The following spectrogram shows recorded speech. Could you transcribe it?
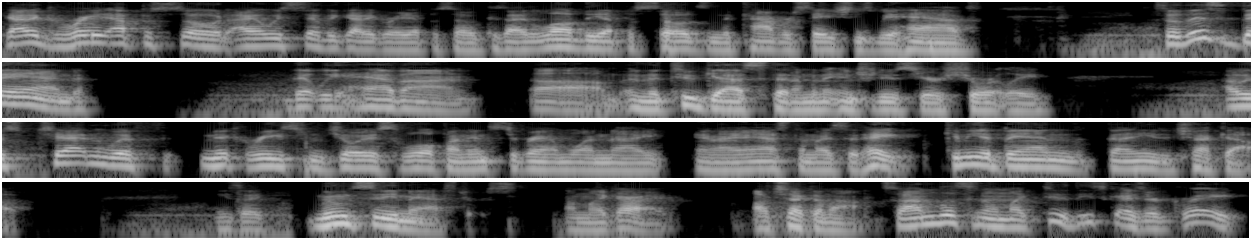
Got a great episode. I always say we got a great episode because I love the episodes and the conversations we have. So this band that we have on, um, and the two guests that I'm going to introduce here shortly, I was chatting with Nick Reese from Joyous Wolf on Instagram one night, and I asked him, I said, Hey, give me a band that I need to check out. He's like, Moon City Masters. I'm like, All right, I'll check them out. So I'm listening. I'm like, Dude, these guys are great.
